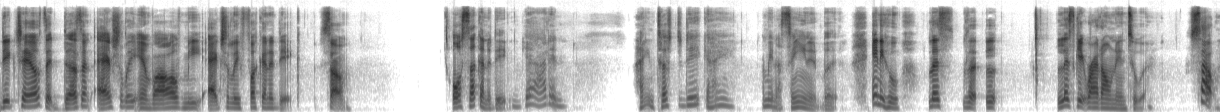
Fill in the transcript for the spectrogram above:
dick tales that doesn't actually involve me actually fucking a dick. So or sucking a dick. Yeah, I didn't I ain't touched a dick. I ain't I mean I seen it, but anywho, let's let, let's get right on into it. So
